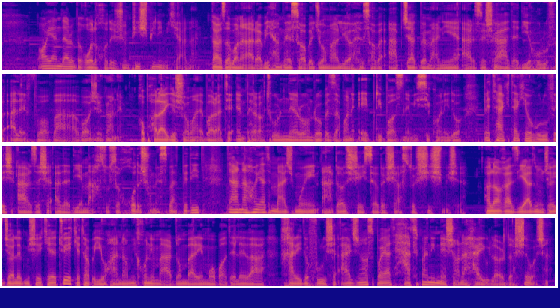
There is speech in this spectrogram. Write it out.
آینده رو به قول خودشون پیش بینی می‌کردن. در زبان عربی هم حساب جمل یا حساب ابجد به معنی ارزش عددی حروف الفبا و واژگانه. خب حالا اگه شما عبارت امپراتور نرون رو به زبان عبری بازنویسی کنید و به تک تک حروفش ارزش عددی مخصوص خودشون نسبت بدید در نهایت مجموع این اعداد 666 میشه. حالا قضیه از اونجایی جالب میشه که توی کتاب یوحنا می‌خونیم مردم برای مبادله و خرید و فروش اجناس باید حتما این نشان هیولا رو داشته باشن.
